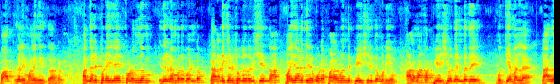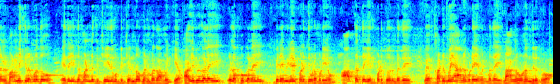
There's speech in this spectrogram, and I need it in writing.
வாக்குகளை வழங்கியிருக்கிறார்கள் அந்த அடிப்படையிலே தொடர்ந்தும் இது இடம்பெற வேண்டும். நான் அடிக்கடி சொல்லுகிற விஷயம்தான் மைதானத்திலே கூட பலர் வந்து பேசியிருக்க முடியும். அழகாக பேசுவது என்பது முக்கியமல்ல. நாங்கள் மரணிக்கிற பொழுதோ எதை இந்த மண்ணுக்கு செய்துவிட்டு சென்றோம் என்பதுதான் முக்கியம். அழிவுகளை இழப்புகளை விரைவில் ஏற்படுத்தி விட முடியும். ஆக்கத்தை ஏற்படுத்துவது என்பது மிக கடுமையான விடயம் என்பதை நாங்கள் உணர்ந்திருக்கிறோம்.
